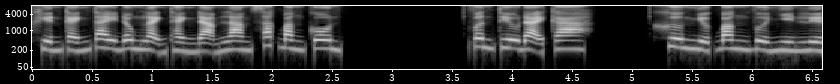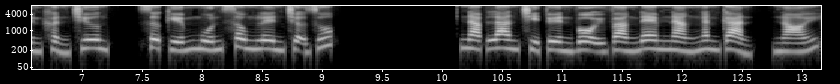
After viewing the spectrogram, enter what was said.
khiến cánh tay đông lạnh thành đạm lam sắc băng côn. Vân Tiêu đại ca. Khương Nhược Băng vừa nhìn liền khẩn trương, dự kiếm muốn xông lên trợ giúp. Nạp Lan chỉ tuyền vội vàng đem nàng ngăn cản, nói.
